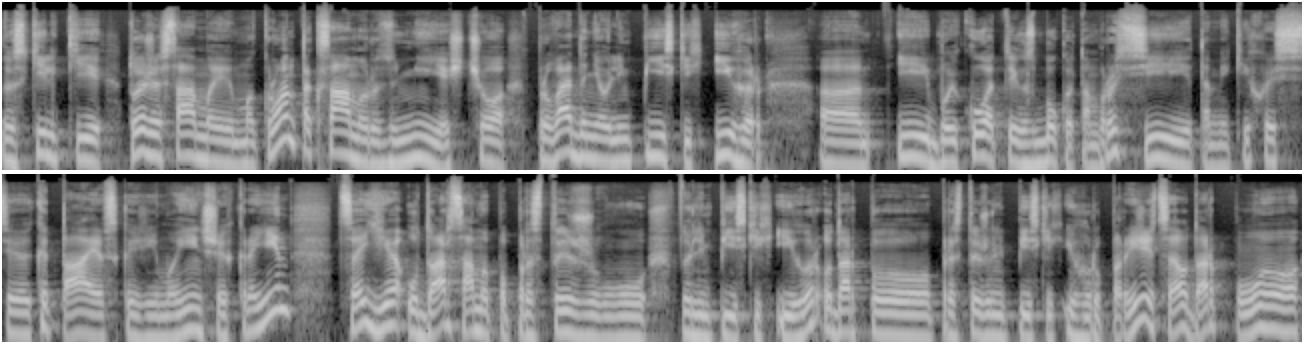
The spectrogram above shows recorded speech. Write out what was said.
оскільки той же самий Макрон так само розуміє, що проведення Олімпійських ігор е, і бойкот їх з боку там Росії, там якихось Китаїв, скажімо, інших країн, це є удар саме по престижу Олімпійських ігор. Удар по престижу Олімпійських ігор у Парижі це удар по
